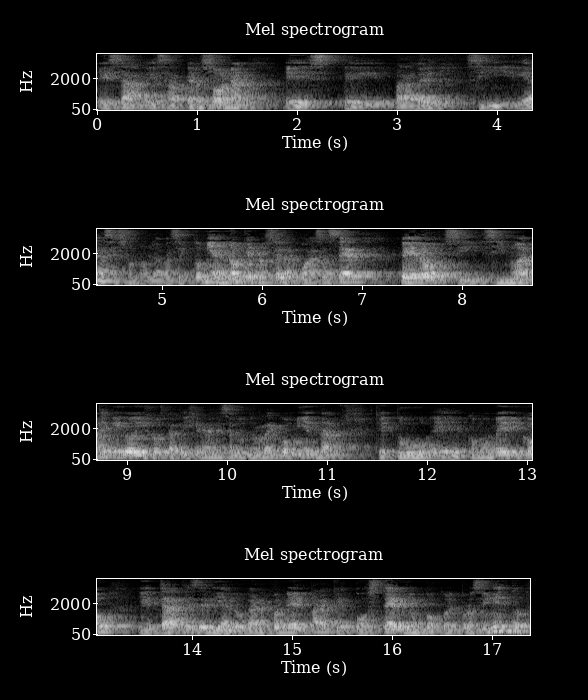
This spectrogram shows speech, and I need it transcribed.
esa, esa persona este, para ver si le haces o no la vasectomía. No que no se la puedas hacer, pero si, si no ha tenido hijos, la Ley General de Salud recomienda que tú eh, como médico eh, trates de dialogar con él para que postergue un poco el procedimiento.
